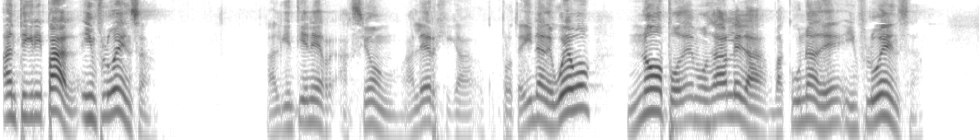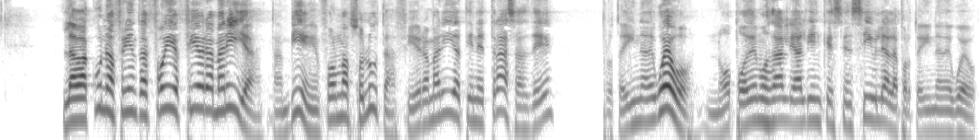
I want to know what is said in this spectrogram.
Antigripal, influenza. Alguien tiene acción alérgica, proteína de huevo, no podemos darle la vacuna de influenza. La vacuna frente a fiebre amarilla, también en forma absoluta. Fiebre amarilla tiene trazas de proteína de huevo. No podemos darle a alguien que es sensible a la proteína de huevo.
